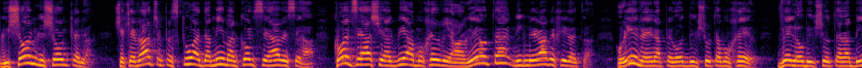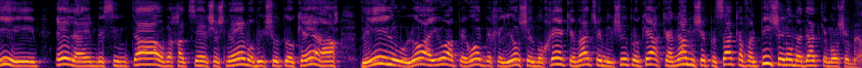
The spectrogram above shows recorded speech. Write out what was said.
ראשון ראשון קנה. שכיוון שפסקו הדמים על כל שאה ושאה, כל שאה שיגביה המוכר ויערה אותה, נגמרה מכירתה. הואיל ואין הפירות ברשות המוכר, ולא ברשות הרבים, אלא הם בסמטה או בחצר ששניהם או ברשות לוקח, ואילו לא היו הפירות בחליו של מוכר, כיוון שהם ברשות לוקח, קנה מי שפסק אף על פי שלא מדד כמו שבעד.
